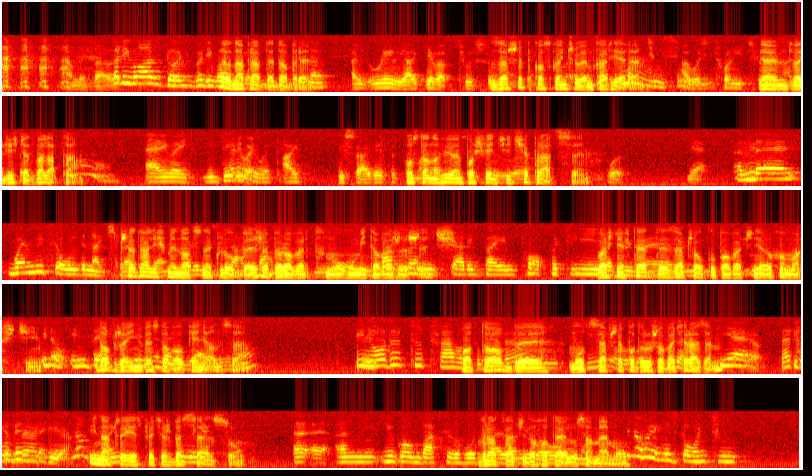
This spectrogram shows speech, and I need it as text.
Był naprawdę dobry. Za szybko skończyłem karierę. Miałem 22 lata. Postanowiłem poświęcić się pracy. Sprzedaliśmy nocne kluby, żeby Robert mógł mi towarzyszyć. Właśnie wtedy zaczął kupować nieruchomości. Dobrze inwestował pieniądze. Po to, by móc zawsze podróżować razem. Inaczej jest przecież bez sensu. Wracać do hotelu samemu.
